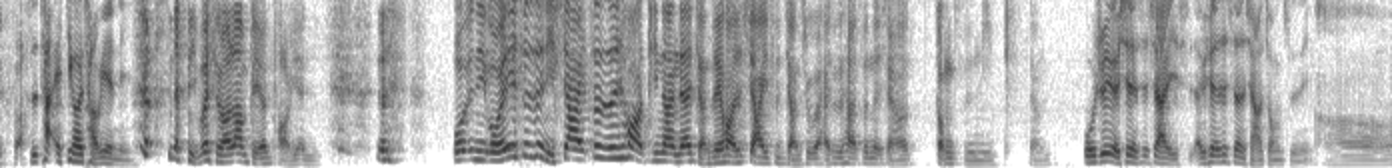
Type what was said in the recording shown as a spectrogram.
只是他一定会讨厌你。那你为什么要让别人讨厌你？对，我你我的意思是你下一这些话，平常你在讲这些话是下意识讲出来，还是他真的想要终止你这样？我觉得有些人是下意识，有些人是真的想要终止你。哦。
